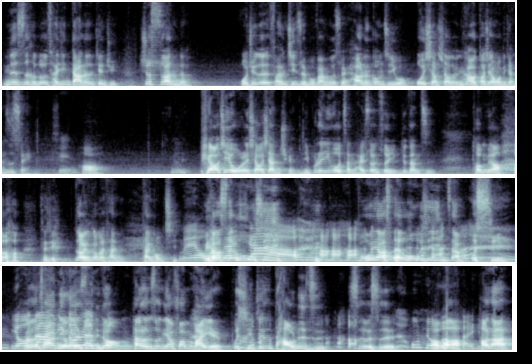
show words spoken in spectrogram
你认识很多财经达人的检举，就算了。我觉得反正井水不犯河水，还有人攻击我，我会笑笑的。你看我到现在我没讲的是谁是，哦，嗯剽窃我的肖像权，你不能因为我长得还算顺眼就这样子，投没有？这些绕你干嘛叹叹口气？没有，不要深呼吸 不要深呼吸，你这样不行。有人常常大家一定都留言说你都，还有人说你要翻白眼，不行，今天是好日子，是不是？我没有好不好？好啦，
